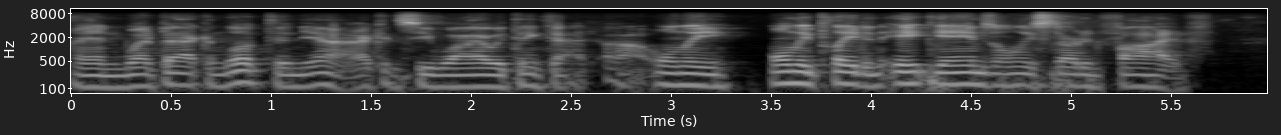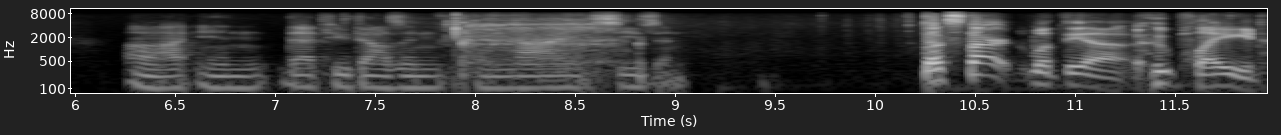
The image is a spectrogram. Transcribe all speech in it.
and went back and looked, and yeah, I can see why I would think that. Uh, only only played in eight games, only started five uh, in that 2009 season. Let's start with the uh, who played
